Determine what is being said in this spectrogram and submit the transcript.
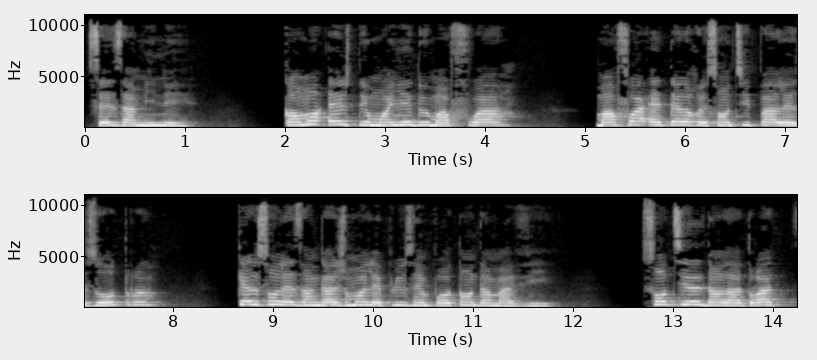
s'examiner. Comment ai-je témoigné de ma foi? Ma foi est-elle ressentie par les autres? Quels sont les engagements les plus importants dans ma vie? Sont-ils dans la droite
